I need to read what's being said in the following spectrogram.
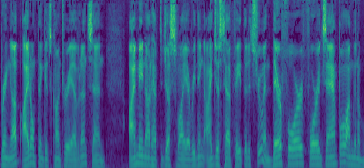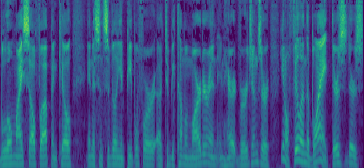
bring up, I don't think it's contrary evidence, and I may not have to justify everything. I just have faith that it's true. And therefore, for example, I'm going to blow myself up and kill innocent civilian people for uh, to become a martyr and inherit virgins or, you know, fill in the blank. There's there's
